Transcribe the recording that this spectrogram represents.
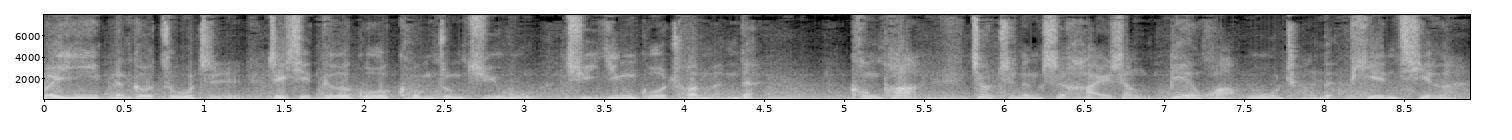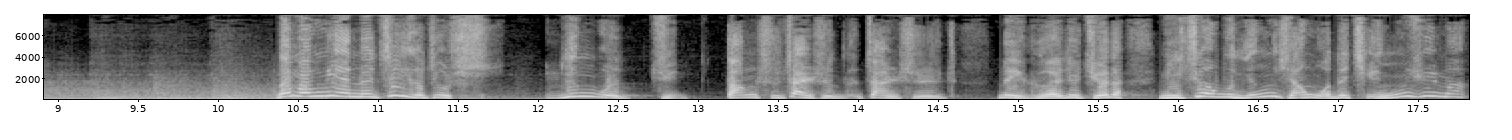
唯一能够阻止这些德国空中巨物去英国串门的，恐怕就只能是海上变化无常的天气了。那么面对这个，就是英国局当时战时战时内阁就觉得你这不影响我的情绪吗？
